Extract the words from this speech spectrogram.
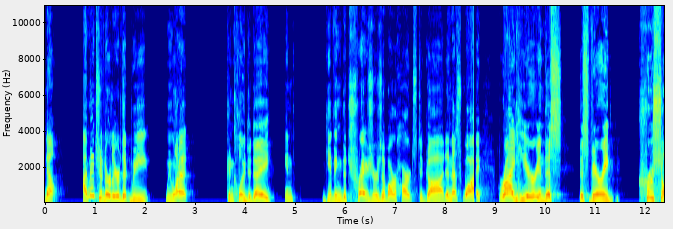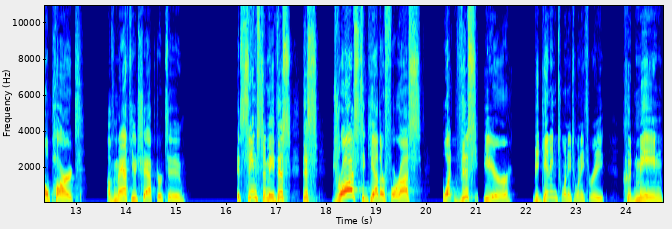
now i mentioned earlier that we we want to conclude today in giving the treasures of our hearts to God. And that's why, right here in this, this very crucial part of Matthew chapter 2, it seems to me this, this draws together for us what this year, beginning 2023, could mean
